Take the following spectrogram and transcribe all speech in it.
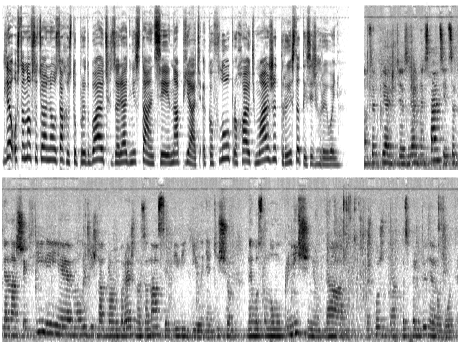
Для установ соціального захисту придбають зарядні станції. На 5 екофлоу прохають майже 300 тисяч гривень. Це п'ять зарядних станцій. Це для наших філій, молодіжна правобережна за нас і відділення. Ті, що не в основному приміщенні, для також для безперебійної роботи.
